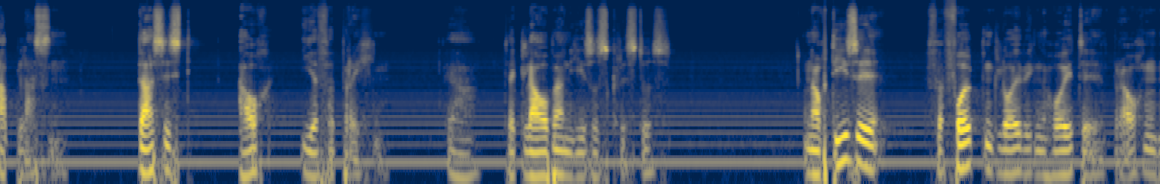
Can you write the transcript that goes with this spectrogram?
ablassen. Das ist auch ihr Verbrechen. Ja, der Glaube an Jesus Christus. Und auch diese verfolgten Gläubigen heute brauchen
